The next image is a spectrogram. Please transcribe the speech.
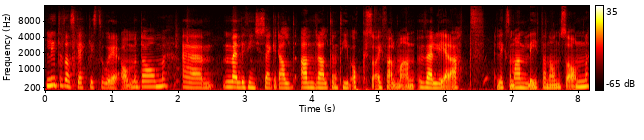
lite av skräckhistorier om dem. Um, men det finns ju säkert all, andra alternativ också ifall man väljer att liksom anlita någon sån.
